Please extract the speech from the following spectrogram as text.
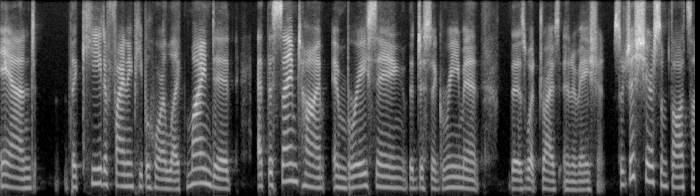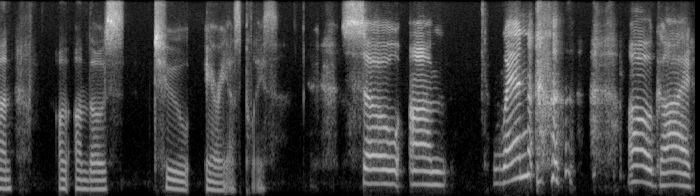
And the key to finding people who are like minded, at the same time, embracing the disagreement that is what drives innovation. So just share some thoughts on, on, on those two areas, please. So, um, when Oh God.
